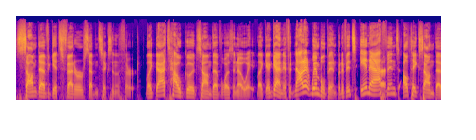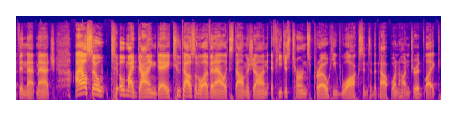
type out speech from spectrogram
Somdev gets Federer 7 6 in the third. Like, that's how good Somdev was in 08. Like, again, if it's not at Wimbledon, but if it's in Athens, I'll take Somdev in that match. I also, till my dying day, 2011 Alex Domijan, if he just turns pro, he walks into the top 100. Like,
